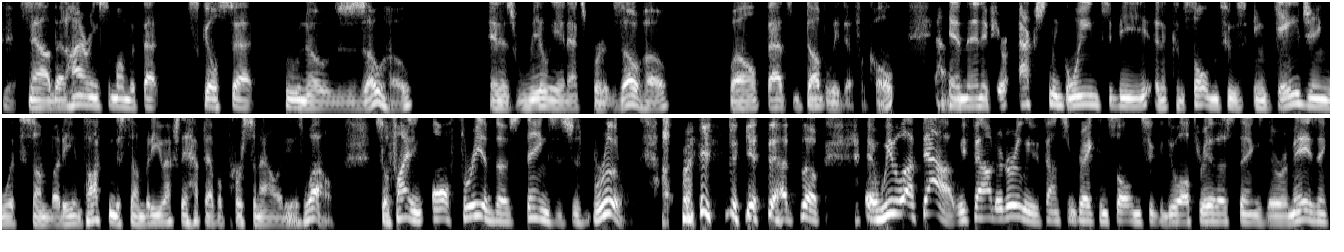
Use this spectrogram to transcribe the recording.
Yes. Now then hiring someone with that skill set who knows Zoho and is really an expert at Zoho well, that's doubly difficult. Yeah. And then if you're actually going to be a consultant who's engaging with somebody and talking to somebody, you actually have to have a personality as well. So finding all three of those things is just brutal, right? to get that. So, and we lucked out. We found it early. We found some great consultants who could do all three of those things. They were amazing.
